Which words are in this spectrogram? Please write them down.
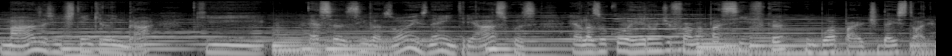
mas a gente tem que lembrar que essas invasões, né, entre aspas, elas ocorreram de forma pacífica em boa parte da história,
